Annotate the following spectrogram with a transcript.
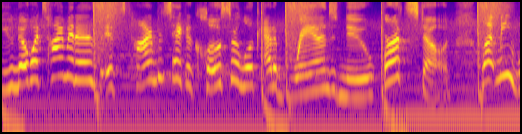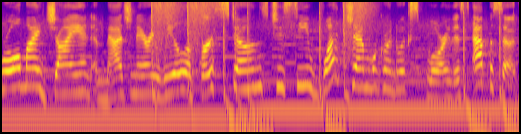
You know what time it is? It's time to take a closer look at a brand new birthstone. Let me roll my giant imaginary wheel of birthstones to see what gem we're going to explore this episode.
